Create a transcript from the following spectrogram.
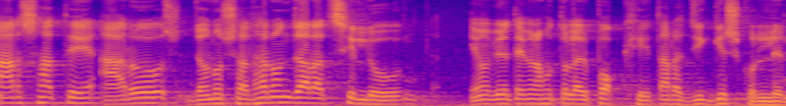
তার সাথে আরও জনসাধারণ যারা ছিল, ইমাম বিন তাইম রহমতুল্লাহের পক্ষে তারা জিজ্ঞেস করলেন,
